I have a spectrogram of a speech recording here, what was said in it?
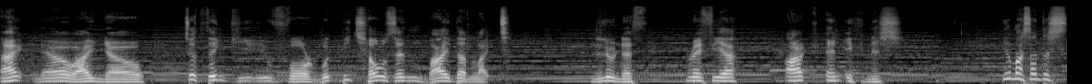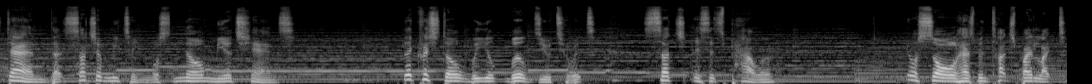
I know, I know. To think you four would be chosen by the light. Luneth, Refia, Arc, and Ignis. You must understand that such a meeting was no mere chance. The crystal will, will due to it. Such is its power. Your soul has been touched by light.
